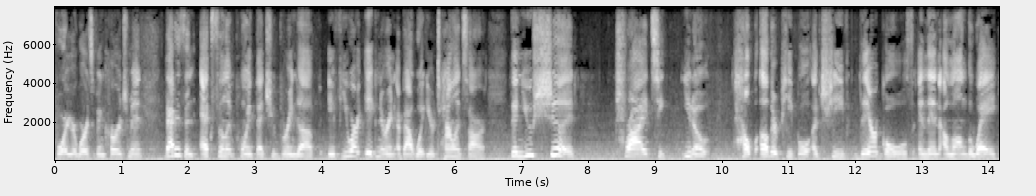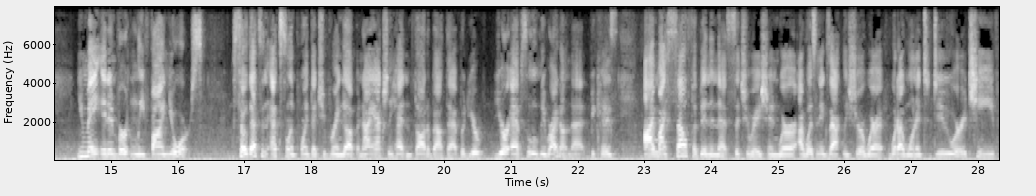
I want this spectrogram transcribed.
for your words of encouragement. That is an excellent point that you bring up. If you are ignorant about what your talents are, then you should try to, you know, help other people achieve their goals. And then along the way, you may inadvertently find yours. So that's an excellent point that you bring up and I actually hadn't thought about that, but you're you're absolutely right on that because I myself have been in that situation where I wasn't exactly sure where what I wanted to do or achieve.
